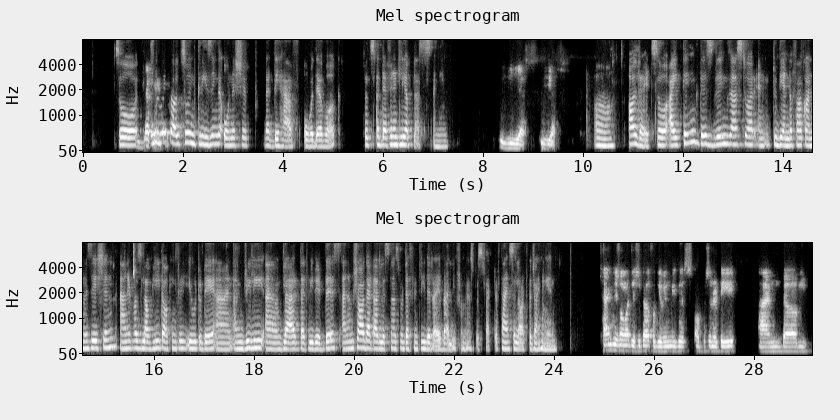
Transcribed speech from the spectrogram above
So Definitely. it's also increasing the ownership that they have over their work. So it's a, definitely a plus. I mean, yes, yes. Uh, all right. So I think this brings us to our end, to the end of our conversation, and it was lovely talking to you today. And I'm really uh, glad that we did this, and I'm sure that our listeners would definitely derive value from your perspective. Thanks a lot for joining in. Thank you so much, Ishika, for giving me this opportunity. And um,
